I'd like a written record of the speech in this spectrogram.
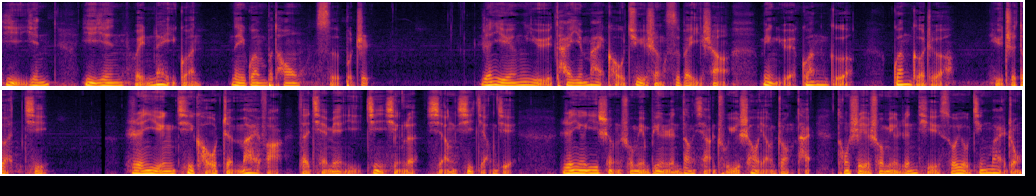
一阴。一阴为内关，内关不通，死不治。人迎与太阴脉口俱盛四倍以上，命曰关格。关格者，与之短气。人迎气口诊脉法在前面已进行了详细讲解。人迎一盛，说明病人当下处于少阳状态，同时也说明人体所有经脉中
